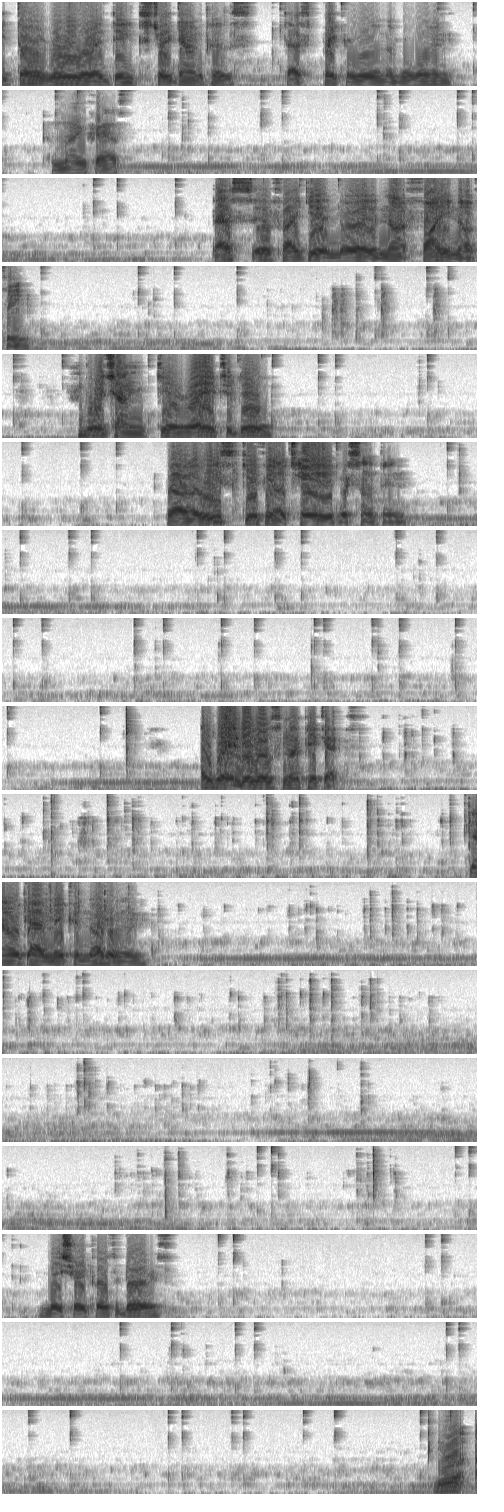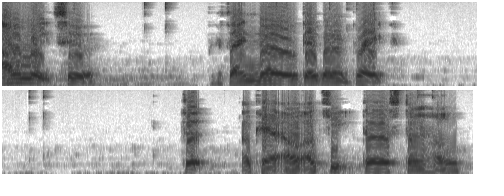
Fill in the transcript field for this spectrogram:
I don't really want to dig straight down because that's breaking rule number one of Minecraft. That's if I get annoyed and not find nothing. Which I'm getting ready to do. Bro, at least give me a cave or something. Goes my pickaxe. Now we gotta make another one. Make sure to close the doors. You know what? I'll make two. Because I know they're gonna break. The, okay, I'll, I'll keep the stone hoe.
